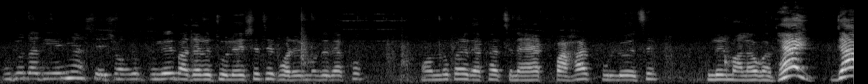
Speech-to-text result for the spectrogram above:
পুজোটা দিয়ে নিই, আর সেই সঙ্গে ফুলের বাজারে চলে এসেছে ঘরের মধ্যে, দেখো। অন্ধকারে দেখা যাচ্ছে না, এক পাহাড় ফুল রয়েছে, ফুলের মালাও গাছ হেই, যা!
